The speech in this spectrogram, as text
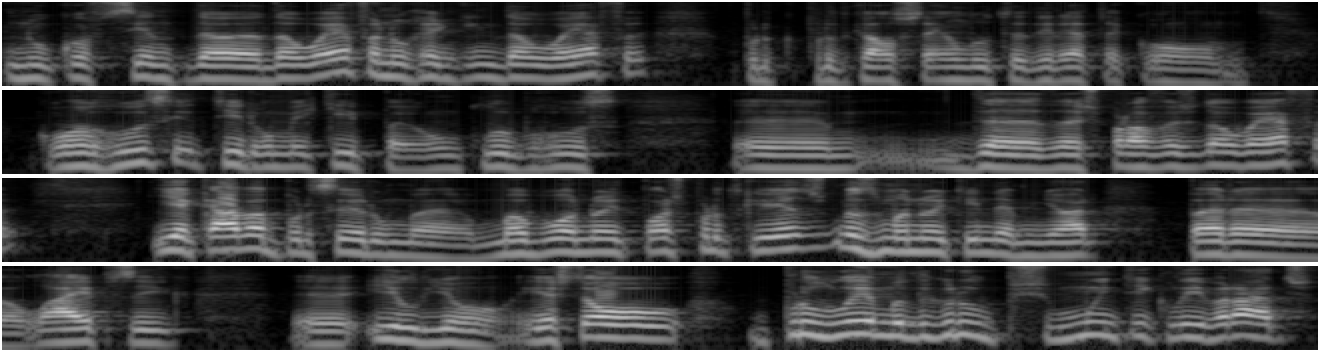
no coeficiente da, da UEFA, no ranking da UEFA, porque Portugal está em luta direta com, com a Rússia, tira uma equipa, um clube russo uh, das provas da UEFA e acaba por ser uma, uma boa noite para os portugueses, mas uma noite ainda melhor para Leipzig uh, e Lyon. Este é o problema de grupos muito equilibrados.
